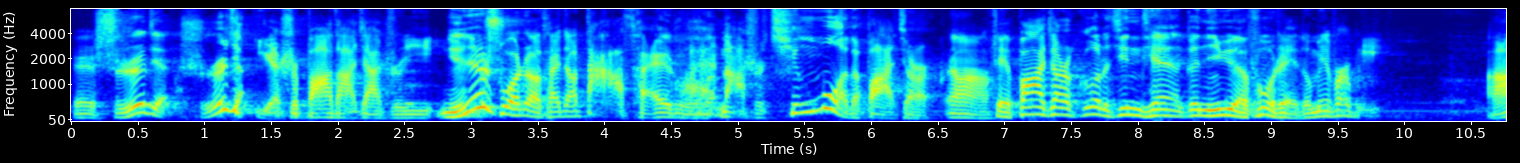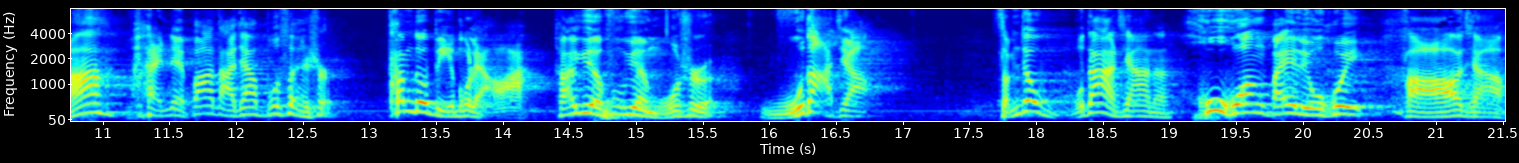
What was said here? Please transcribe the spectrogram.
这石家，石家也是八大家之一。您说这才叫大财主哎呢，那是清末的八家儿啊这八家儿搁了今天，跟您岳父这都没法比。啊！哎，那八大家不算事儿，他们都比不了啊！他岳父岳母是五大家：怎么叫五大家呢？胡黄白柳灰，好家伙，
